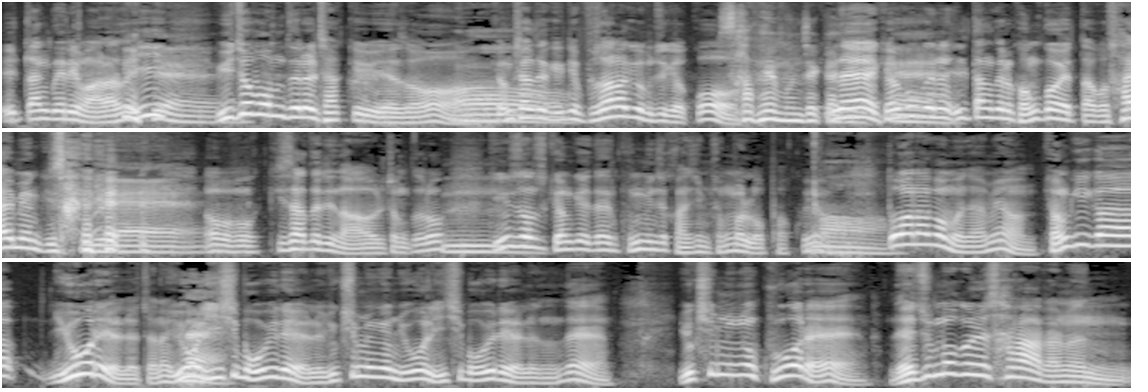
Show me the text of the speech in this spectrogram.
일당들이 많아서 이 예. 위조범들을 잡기 위해서 어. 경찰들이 굉장히 부산하게 움직였고 사회 문제까지 네 결국에는 예. 일당들을 검거했다고 사회명 기사에 예. 어, 뭐 기사들이 나올 정도로 음. 김윤 선수 경기에 대한 국민적 관심이 정말 높았고요. 어. 또 하나가 뭐냐면 경기가 6월에 열렸잖아요. 6월 네. 25일에 열려 66년 6월 25일에 열렸는데 66년 9월에 내 주먹을 사라라는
